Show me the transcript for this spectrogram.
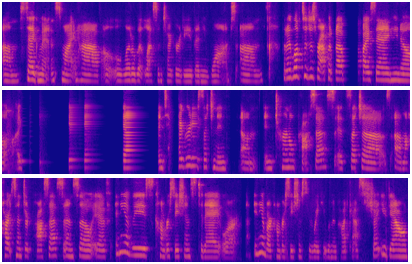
um, segments might have a, a, little bit less integrity than you want. Um, but I'd love to just wrap it up by saying, you know, again, integrity is such an in, um, internal process. It's such a, um, a heart centered process. And so, if any of these conversations today or any of our conversations through the Reiki Women podcast shut you down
